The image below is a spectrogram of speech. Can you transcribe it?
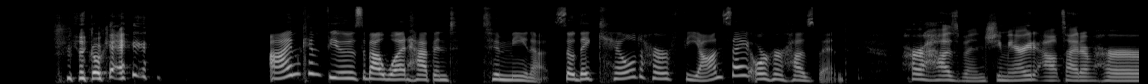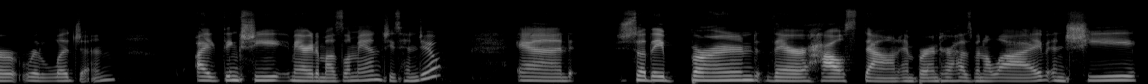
like, okay. I'm confused about what happened to Meena. So they killed her fiance or her husband? Her husband. She married outside of her religion. I think she married a Muslim man. She's Hindu. And so they burned their house down and burned her husband alive. And she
